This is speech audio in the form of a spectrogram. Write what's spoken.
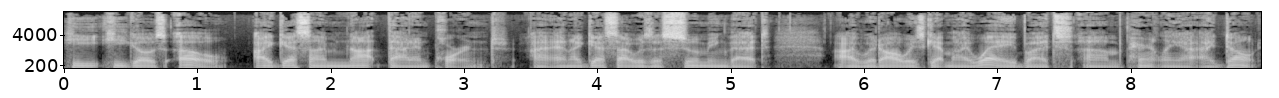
He he goes, "Oh, I guess I'm not that important." And I guess I was assuming that I would always get my way, but um, apparently I, I, don't.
